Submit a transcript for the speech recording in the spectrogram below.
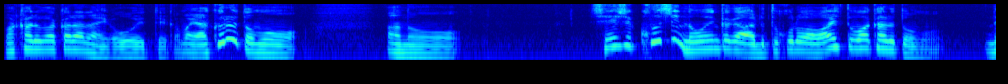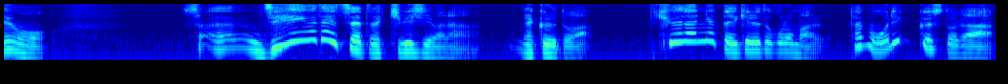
分かる分からないが多いっていうか、まあ、ヤクルトもあの選手個人の応援歌があるところは割と分かると思う。でも全員打たれてたら厳しいわな。ヤクルトは。球団によってはいけるところもある。多分オリックスとか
